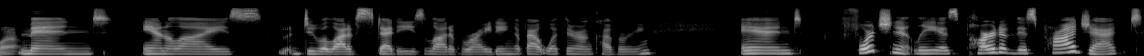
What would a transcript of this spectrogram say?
Wow. mend, analyze, do a lot of studies, a lot of writing about what they're uncovering. And fortunately, as part of this project,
